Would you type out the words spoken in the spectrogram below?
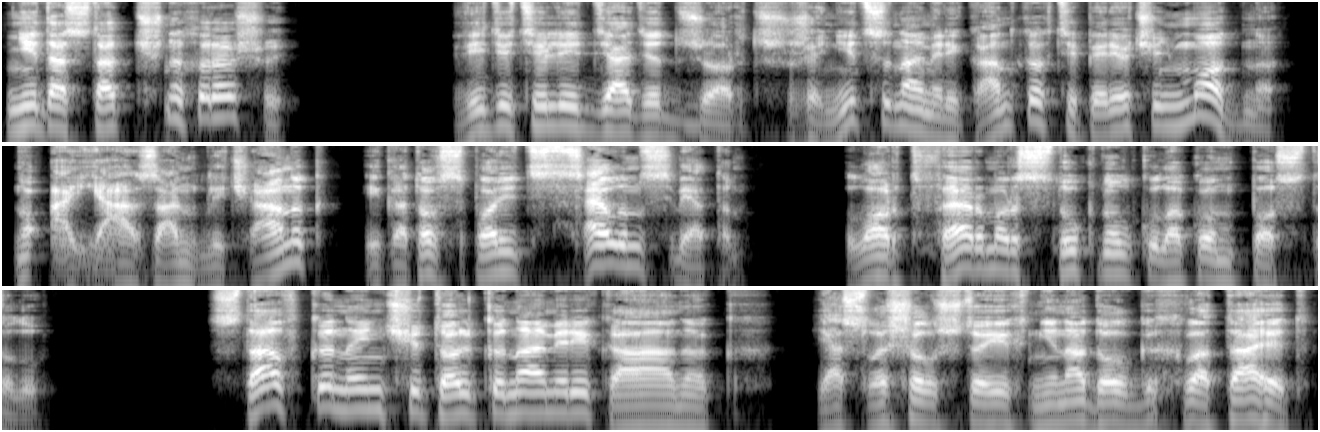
недостаточно хороши? Видите ли, дядя Джордж, жениться на американках теперь очень модно. Ну, а я за англичанок и готов спорить с целым светом. Лорд Фермер стукнул кулаком по столу. Ставка нынче только на американок. Я слышал, что их ненадолго хватает,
